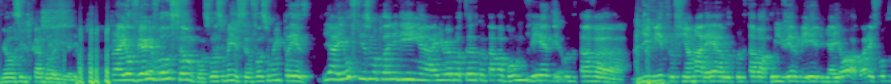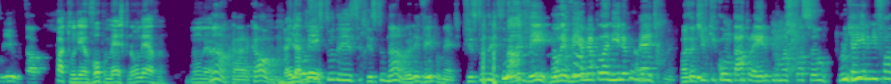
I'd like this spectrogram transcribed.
meus indicadores ali para eu ver a evolução como se fosse uma se eu fosse uma empresa. E aí eu fiz uma planilhinha aí eu ia botando quando tava bom em verde quando tava limítrofe em amarelo quando tava ruim em vermelho e aí ó agora evoluiu e tal. Pá, tu levou pro médico não leva não lembro. Não, cara, calma. Ainda eu bem. fiz tudo isso. Fiz tudo. Não, eu levei pro médico. Fiz tudo isso. Não levei. Não levei a minha planilha pro médico. Né? Mas eu tive que contar para ele por uma situação. Porque aí ele me falou,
